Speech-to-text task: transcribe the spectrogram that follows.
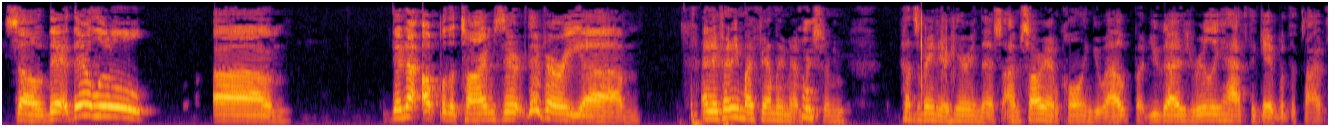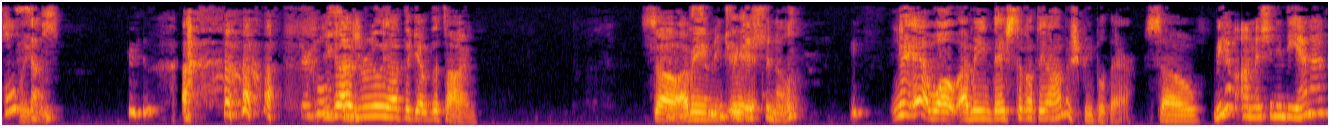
so they're they're a little, um, they're not up with the times. They're they're very, um, and if any of my family members from Pennsylvania are hearing this, I'm sorry I'm calling you out, but you guys really have to get with the times, Wholesome. please. You guys really have to get with the time. So I mean, and it- traditional. yeah, well, I mean, they still got the Amish people there. So, We have Amish in Indiana.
